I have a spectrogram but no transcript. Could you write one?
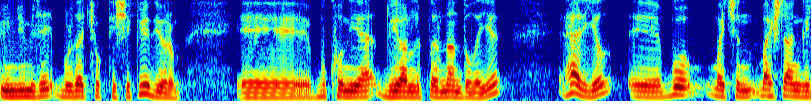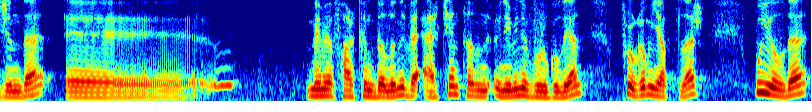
ünlümüze burada çok teşekkür ediyorum. E, bu konuya duyarlılıklarından dolayı. Her yıl e, bu maçın başlangıcında e, meme farkındalığını ve erken tanının önemini vurgulayan programı yaptılar. Bu yılda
